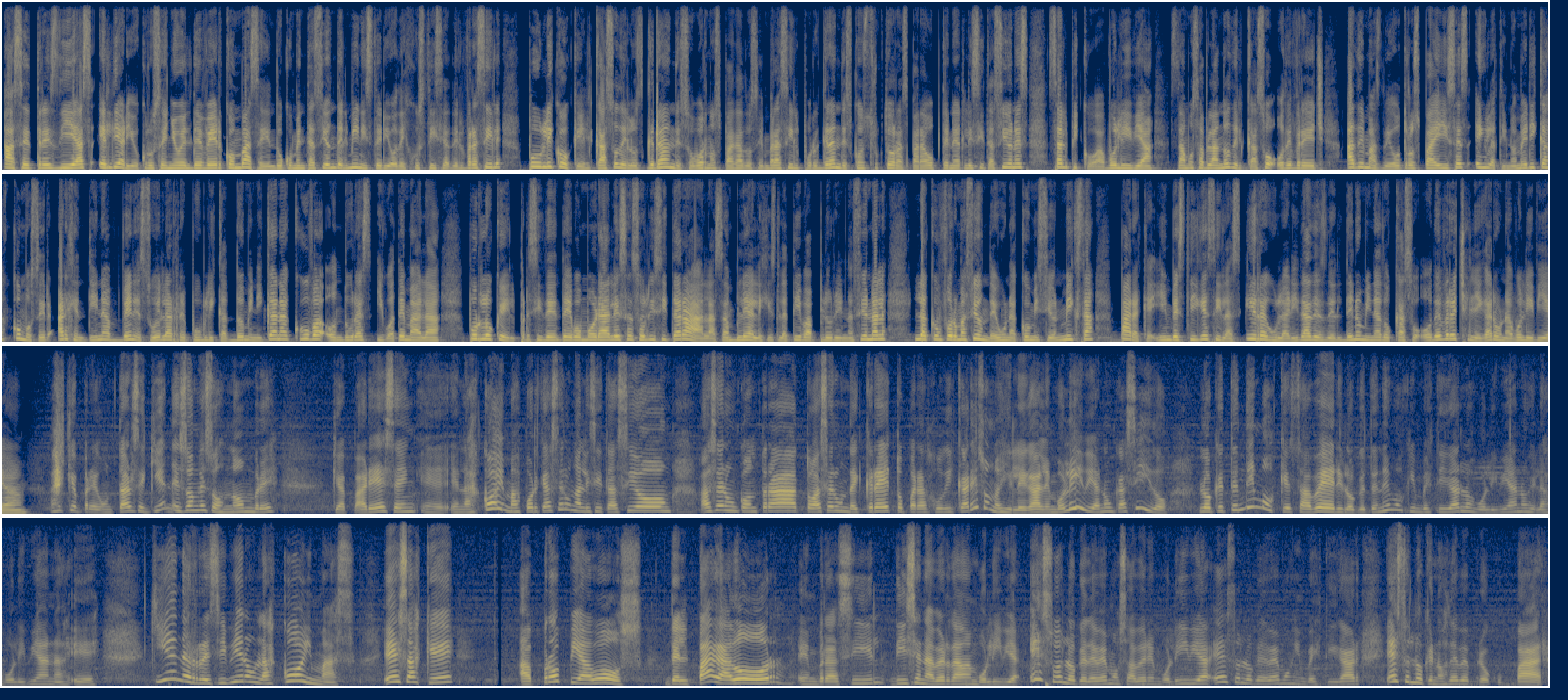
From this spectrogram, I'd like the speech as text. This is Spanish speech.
Hace tres días, el diario cruceño El Deber, con base en documentación del Ministerio de Justicia del Brasil, publicó que el caso de los grandes sobornos pagados en Brasil por grandes constructoras para obtener licitaciones salpicó a Bolivia. Estamos hablando del caso Odebrecht, además de otros países en Latinoamérica como ser Argentina, Venezuela, República Dominicana, Cuba, Honduras y Guatemala, por lo que el presidente Evo Morales solicitará a la Asamblea Legislativa Plurinacional la conformación de una comisión mixta para que investigue si las irregularidades del denominado caso Odebrecht brecha llegaron a Bolivia. Hay que preguntarse quiénes son esos nombres que aparecen eh, en las coimas, porque hacer una licitación, hacer un contrato, hacer un decreto para adjudicar, eso no es ilegal en Bolivia, nunca ha sido. Lo que tenemos que saber y lo que tenemos que investigar los bolivianos y las bolivianas es quiénes recibieron las coimas, esas que a propia voz del pagador en Brasil dicen haber dado en Bolivia. Eso es lo que debemos saber en Bolivia, eso es lo que debemos investigar, eso es lo que nos debe preocupar.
